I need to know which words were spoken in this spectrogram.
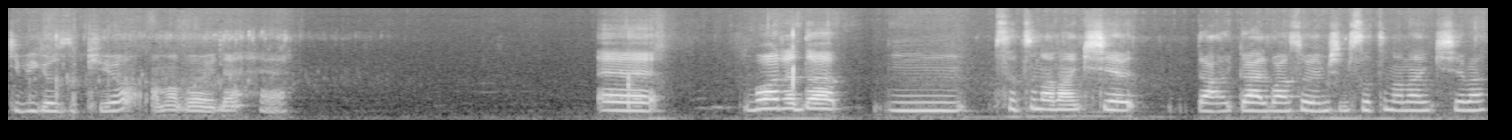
gibi gözüküyor ama böyle he. Ee, bu arada hmm, satın alan kişiye daha galiba söylemişim satın alan kişiye ben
